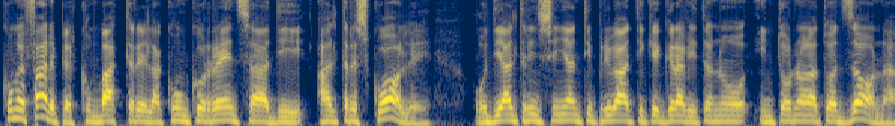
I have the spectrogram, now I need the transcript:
come fare per combattere la concorrenza di altre scuole o di altri insegnanti privati che gravitano intorno alla tua zona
